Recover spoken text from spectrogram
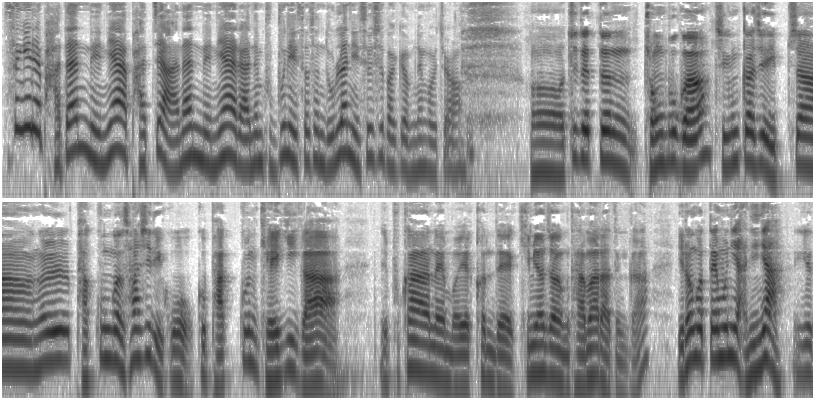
승인을 받았느냐 받지 않았느냐라는 부분에 있어서 논란이 있을 수밖에 없는 거죠. 어, 어찌됐든 정부가 지금까지의 입장을 바꾼 건 사실이고 그 바꾼 계기가 북한의 뭐 예컨대 김여정 담화라든가 이런 것 때문이 아니냐 이게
